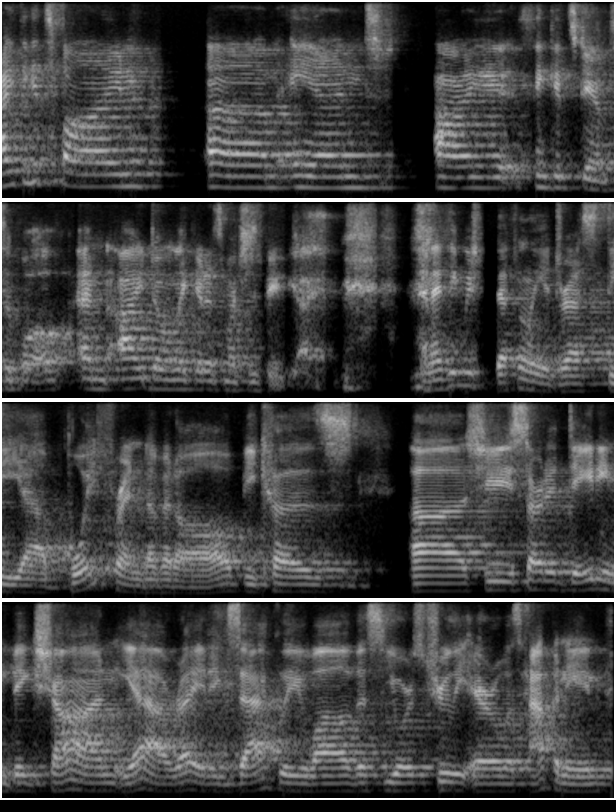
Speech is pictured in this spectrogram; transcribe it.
I think it's fine. Um, and I think it's danceable, and I don't like it as much as Baby I. and I think we should definitely address the uh, boyfriend of it all because uh, she started dating Big Sean. Yeah, right, exactly. While this Yours Truly era was happening,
